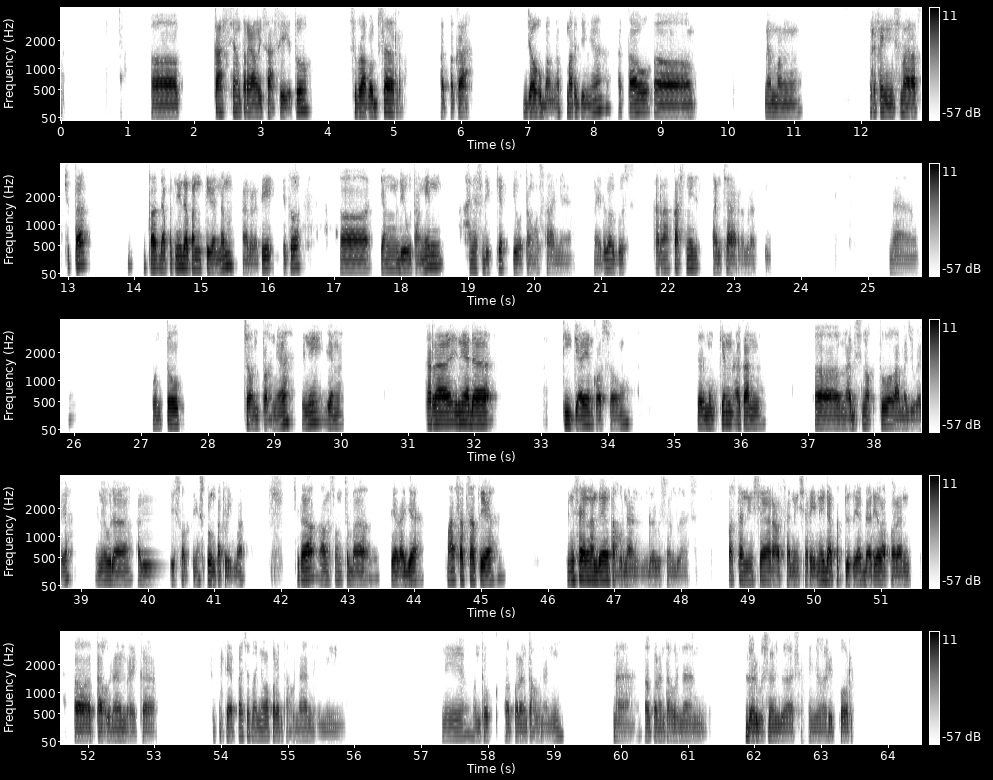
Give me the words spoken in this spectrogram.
uh, kas yang terrealisasi itu seberapa besar? Apakah jauh banget marginnya atau uh, memang revenue 900 juta dapatnya 836 nah berarti itu uh, yang diutangin hanya sedikit di utang usahanya. Nah, itu bagus karena kasnya lancar berarti. Nah, untuk contohnya ini yang karena ini ada tiga yang kosong dan mungkin akan uh, ngabisin waktu lama juga ya. Ini udah habis waktunya 10.45. Kita langsung coba lihat aja satu-satu ya. Ini saya ngambil yang tahunan 2019 outstanding share. Outstanding share ini dapat dilihat dari laporan uh, tahunan mereka. Seperti apa contohnya laporan tahunan ini. Ini untuk laporan tahunan. Nah, laporan tahunan 2019 annual report.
